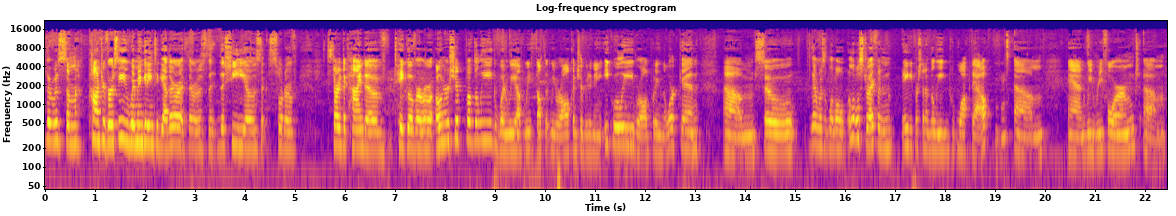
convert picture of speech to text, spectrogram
there was some controversy. Women getting together. There was the the CEOs that sort of started to kind of take over ownership of the league when we uh, we felt that we were all contributing equally. We're all putting the work in. Um, so there was a little a little strife, and eighty percent of the league walked out, um, and we reformed. Um,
